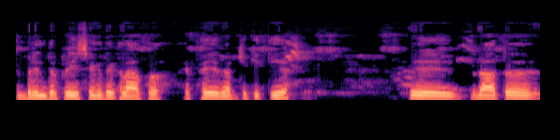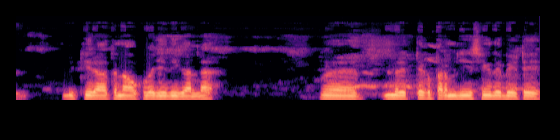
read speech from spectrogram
ਬਰਿੰਦਰਪ੍ਰੀਤ ਸਿੰਘ ਦੇ ਖਿਲਾਫ ਐਫ ਆਈ ਆਰ ਦਰਜ ਕੀਤੀ ਹੈ। ਤੇ ਰਾਤ ਬੀਤੀ ਰਾਤ 9 ਵਜੇ ਦੀ ਗੱਲ ਹੈ। ਮ੍ਰਿਤਕ ਪਰਮਜੀਤ ਸਿੰਘ ਦੇ ਬੇਟੇ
